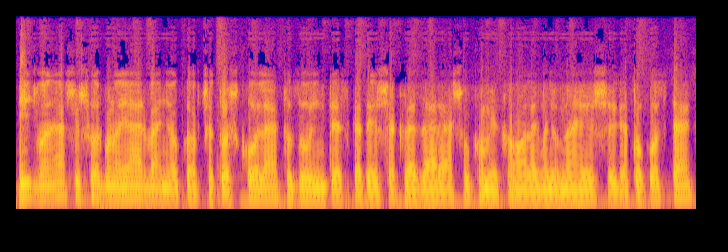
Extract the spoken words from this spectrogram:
Így van, elsősorban a járványjal kapcsolatos korlátozó intézkedések, lezárások, amik a legnagyobb nehézséget okozták,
